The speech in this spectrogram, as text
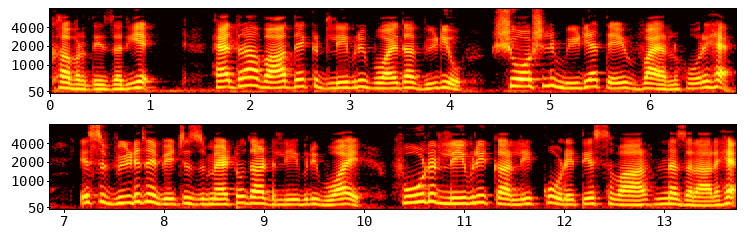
ਖਬਰ ਦੇ ਜ਼ਰੀਏ। ਹੈਦਰਾਬਾਦ ਦੇ ਇੱਕ ਡਿਲੀਵਰੀ ਬੁਆਏ ਦਾ ਵੀਡੀਓ ਸੋਸ਼ਲ ਮੀਡੀਆ ਤੇ ਵਾਇਰਲ ਹੋ ਰਿਹਾ ਹੈ। ਇਸ ਵੀਡੀਓ ਦੇ ਵਿੱਚ ਜ਼ੋਮੈਟੋ ਦਾ ਡਿਲੀਵਰੀ ਬੁਆਏ ਫੂਡ ਡਿਲੀਵਰੀ ਕਰਨ ਲਈ ਘੋੜੇ ਤੇ ਸਵਾਰ ਨਜ਼ਰ ਆ ਰਿਹਾ ਹੈ।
